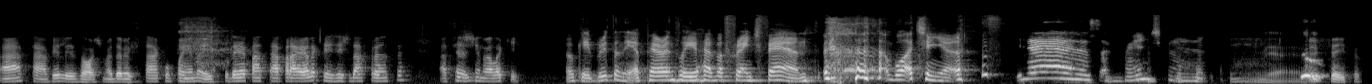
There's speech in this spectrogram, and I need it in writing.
Ah, tá, beleza, ótimo. Ainda bem que você tá acompanhando aí. Se puder repassar para ela, que tem gente da França assistindo ela aqui. Okay, Brittany, apparently you have a French fan watching us. Yes, a French fan. Yeah. Perfeito.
